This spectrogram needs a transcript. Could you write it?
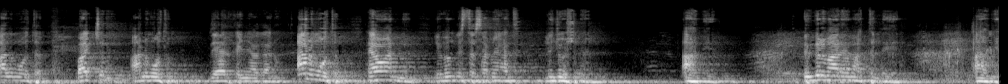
አልሞተም። ባጭሩ አንሞትም። እግዚአብሔር ከኛ ጋር ነው። አንሞትም፣ ሕያዋን ነን። የመንግሥተ ሰማያት ልጆች ነን። አሜን። ድንግል ማርያም አትለየን። አሜን።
